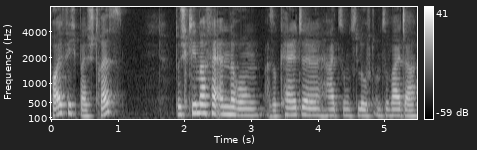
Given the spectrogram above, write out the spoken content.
häufig bei Stress, durch Klimaveränderungen, also Kälte, Heizungsluft und so weiter,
